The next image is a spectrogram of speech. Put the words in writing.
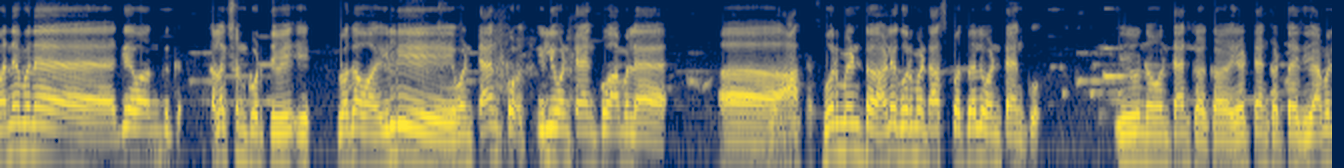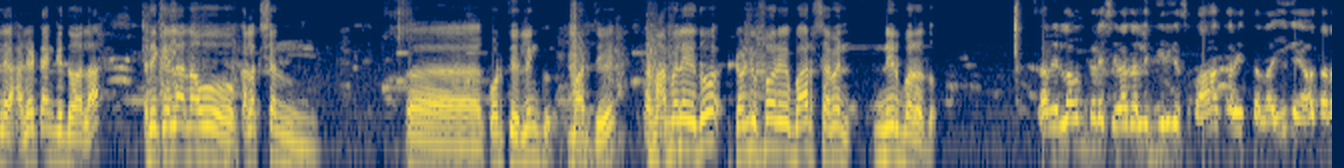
ಮನೆ ಮನೆಗೆ ಒಂದು ಕಲೆಕ್ಷನ್ ಕೊಡ್ತೀವಿ. ಇವಾಗ ಇಲ್ಲಿ ಒಂದ್ ಟ್ಯಾಂಕ್ ಇಲ್ಲಿ ಒಂದ್ ಟ್ಯಾಂಕು ಆಮೇಲೆ ಗೋರ್ಮೆಂಟ್ ಹಳೆ ಗೋರ್ಮೆಂಟ್ ಆಸ್ಪತ್ರೆಯಲ್ಲಿ ಒಂದ್ ಟ್ಯಾಂಕು ಇವನ್ನ ಒಂದ್ ಟ್ಯಾಂಕ್ ಎರಡ್ ಟ್ಯಾಂಕ್ ಕಟ್ತಾ ಇದೀವಿ. ಆಮೇಲೆ ಹಳೆ ಟ್ಯಾಂಕ್ ಇದ್ವಲ್ಲ ಅದಕ್ಕೆಲ್ಲ ನಾವು ಕಲೆಕ್ಷನ್ ಕೊಡ್ತೀವಿ ಲಿಂಕ್ ಮಾಡ್ತೀವಿ. ಆಮೇಲೆ ಇದು ಟ್ವೆಂಟಿ ಫೋರ್ ಬಾರ್ ಸೆವೆನ್ ನೀರ್ ಬರೋದು. ಸರ್ ಎಲ್ಲ ಒಂದ್ ಕಡೆ ಶಿರಾದಲ್ಲಿ ನೀರಿಗೆ ಸ್ವಲ್ಪ ಆಹಾರ ಇತ್ತಲ್ಲ ಈಗ ಯಾವ ತರ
